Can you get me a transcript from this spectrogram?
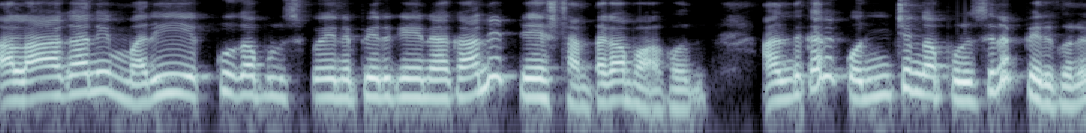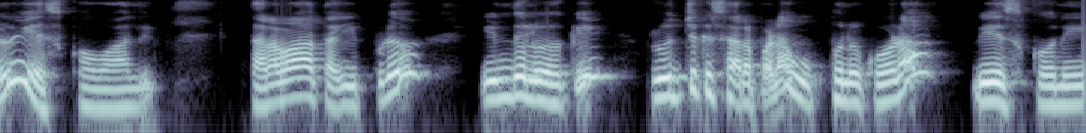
అలాగని మరీ ఎక్కువగా పులిసిపోయిన పెరుగైనా కానీ టేస్ట్ అంతగా బాగోదు. అందుకని కొంచెంగా పులిసిన పెరుగుని వేసుకోవాలి. తర్వాత ఇప్పుడు ఇందులోకి రుచికి సరిపడా ఉప్పును కూడా వేసుకొని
